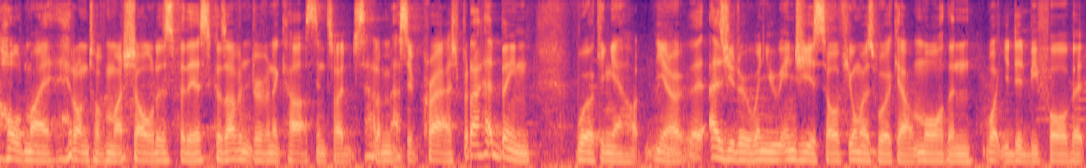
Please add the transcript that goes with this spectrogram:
hold my head on top of my shoulders for this because I haven't driven a car since I just had a massive crash. But I had been working out, you know, as you do when you injure yourself, you almost work out more than what you did before. But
